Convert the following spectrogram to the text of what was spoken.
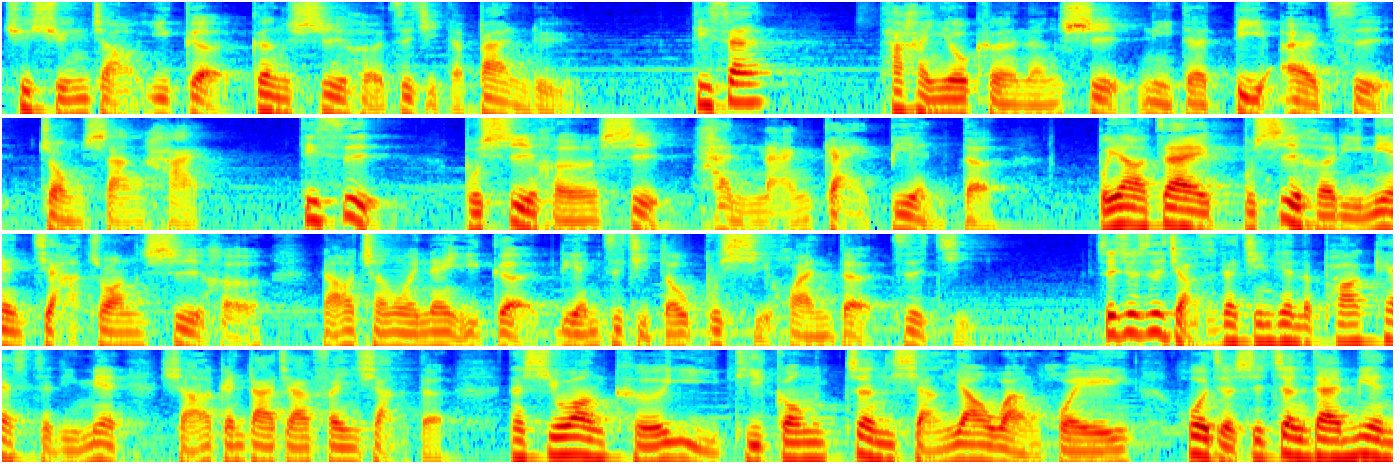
去寻找一个更适合自己的伴侣。第三，它很有可能是你的第二次重伤害。第四，不适合是很难改变的。不要在不适合里面假装适合，然后成为那一个连自己都不喜欢的自己。这就是饺子在今天的 podcast 里面想要跟大家分享的。那希望可以提供正想要挽回，或者是正在面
